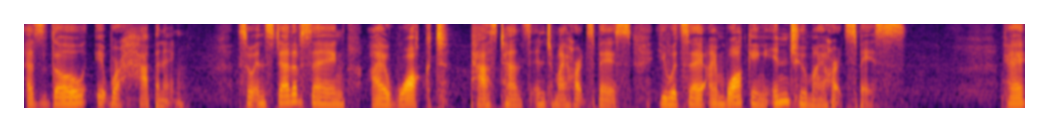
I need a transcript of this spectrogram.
as though it were happening. So instead of saying, I walked past tense into my heart space, you would say, I'm walking into my heart space. Okay?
